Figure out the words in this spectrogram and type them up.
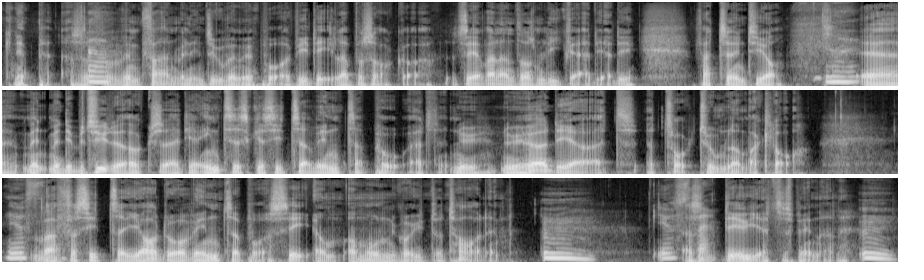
knäpp. Alltså, Ja. vem fan vill inte vara med på att vi delar på saker och ser varandra som likvärdiga. Det fattar inte jag. Eh, men, men det betyder också att jag inte ska sitta och vänta på att nu, nu hörde jag att, att torktumlaren var klar. Varför sitter jag då och väntar på att se om, om hon går ut och tar den? Mm. Just Alltså, det. det är ju jättespännande. Mm.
